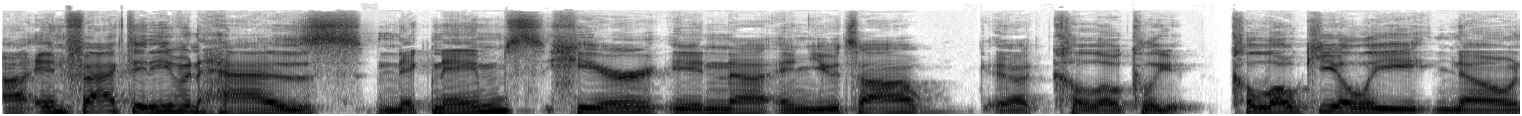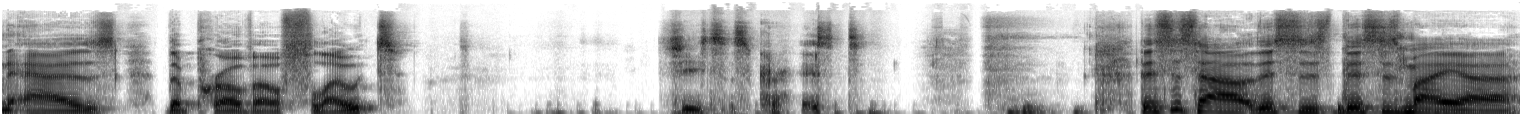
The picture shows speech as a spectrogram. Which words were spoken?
uh, in fact, it even has nicknames here in uh, in Utah, uh, colloquially colloquially known as the Provo Float. Jesus Christ. This is how this is this is my uh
